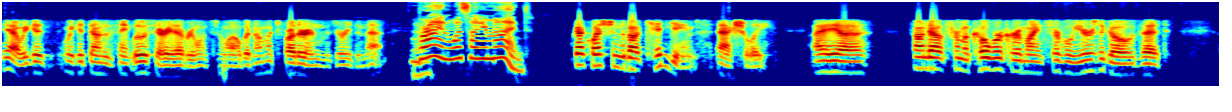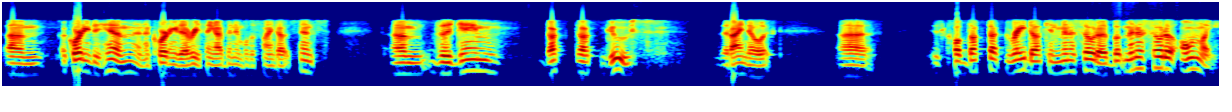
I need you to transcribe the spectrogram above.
yeah. We get we get down to the St. Louis area every once in a while, but not much farther in Missouri than that. Brian, what's on your mind? I've got questions about kid games. Actually, I uh, found out from a coworker of mine several years ago that, um, according to him, and according to everything I've been able to find out since, um, the game Duck Duck Goose, that I know it, uh, is called Duck Duck Gray Duck in Minnesota, but Minnesota only.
